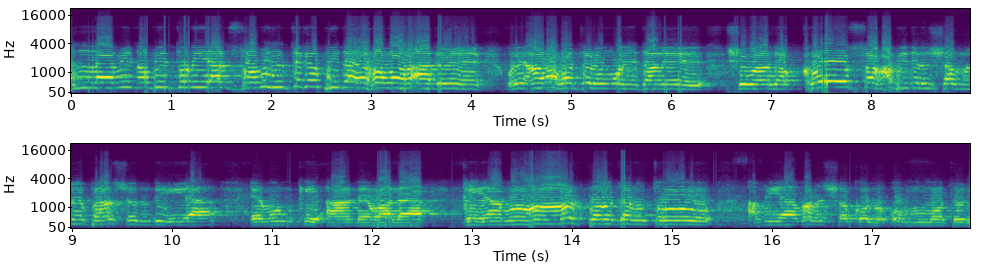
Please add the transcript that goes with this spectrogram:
আল্লাহি নবী, দুনিয়ার জমিন থেকে বিদায় হওয়ার আগে ওই আরাফাতের ময়দানে সোয়া লক্ষ সাহাবীদের সামনে ভাষণ দিয়া এমনকি আনেওয়ালা কেয়ামত পর্যন্ত আমি আমার সকল উম্মতের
